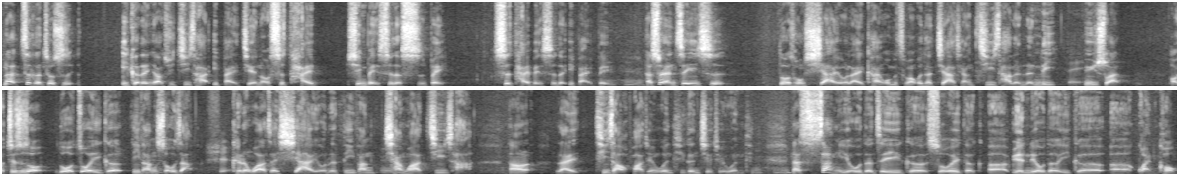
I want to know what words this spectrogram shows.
那这个就是一个人要去稽查一百间哦，是台新北市的十倍，是台北市的一百倍。那虽然这一次。如果从下游来看，我们怎么为了加强稽查的能力预算？好，就是说，如果做一个地方首长，是可能我要在下游的地方强化稽查，然后来提早发现问题跟解决问题。那上游的这一个所谓的呃源流的一个呃管控，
